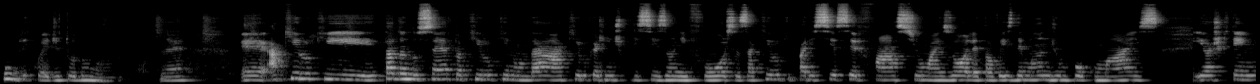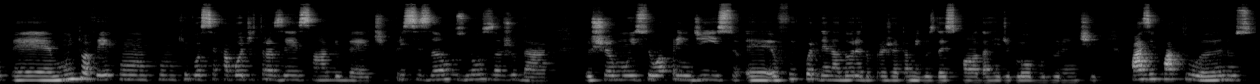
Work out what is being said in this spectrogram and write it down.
Público é de todo mundo, né? É, aquilo que está dando certo, aquilo que não dá, aquilo que a gente precisa unir forças, aquilo que parecia ser fácil, mas olha, talvez demande um pouco mais. E eu acho que tem é, muito a ver com, com o que você acabou de trazer, sabe, Beth? Precisamos nos ajudar. Eu chamo isso, eu aprendi isso. É, eu fui coordenadora do projeto Amigos da Escola da Rede Globo durante quase quatro anos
